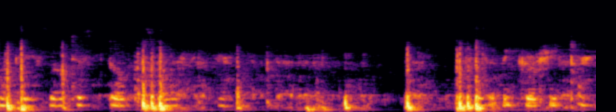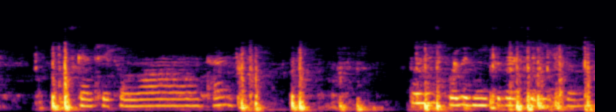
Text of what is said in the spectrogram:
Okay, so just build this one. This is a big grocery store. It's gonna take a long time. But it's for the needs of our city, so.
